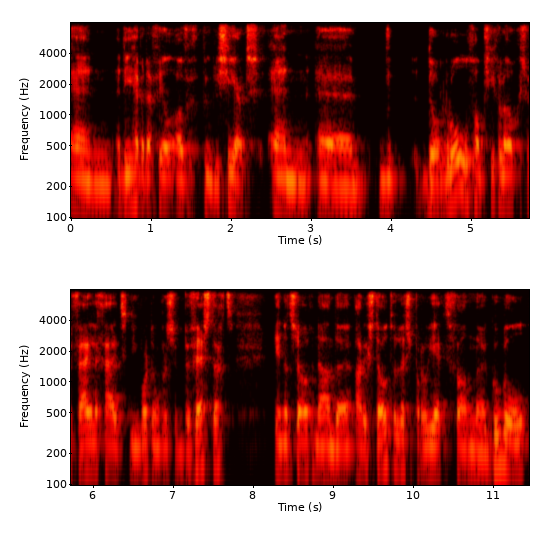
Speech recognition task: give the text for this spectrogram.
en die hebben daar veel over gepubliceerd. En de rol van psychologische veiligheid die wordt nog eens bevestigd in het zogenaamde Aristoteles-project van uh, Google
